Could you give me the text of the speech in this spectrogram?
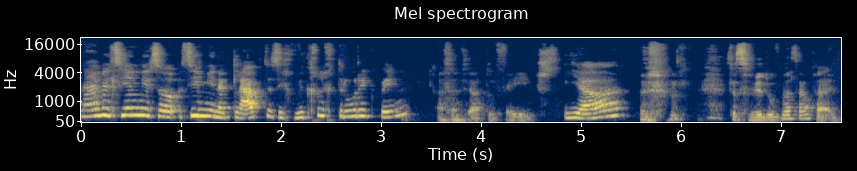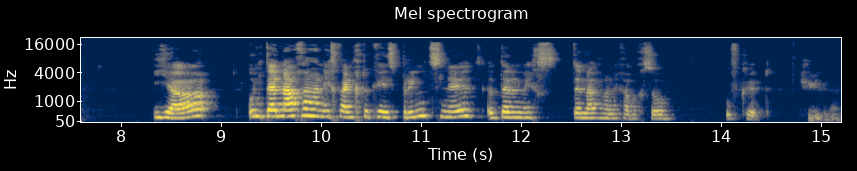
nein, weil sie haben mir so, sie haben mir nicht geglaubt, dass ich wirklich traurig bin. Also haben sie gedacht, du fähigst. Ja, Das für Aufmerksamkeit. ja. Und dann nachher habe ich gedacht, okay, es bringt es nicht. Und dann habe ich, danach habe ich einfach so aufgehört. Schüler.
